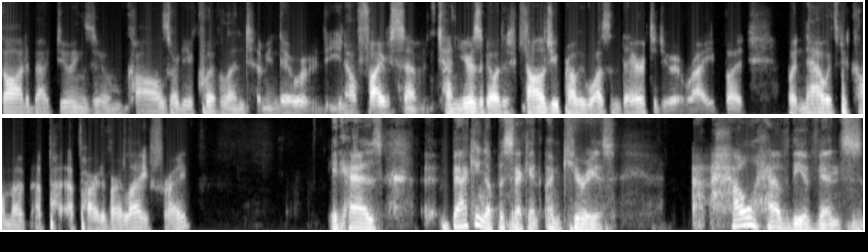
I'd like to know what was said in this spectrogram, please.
thought about doing Zoom calls or the equivalent. I mean, they were, you know, five, seven, ten years ago, the technology probably wasn't there to do it right, but but now it's become a, a, a part of our life, right? It has. Backing up a second, I'm curious. How have the events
